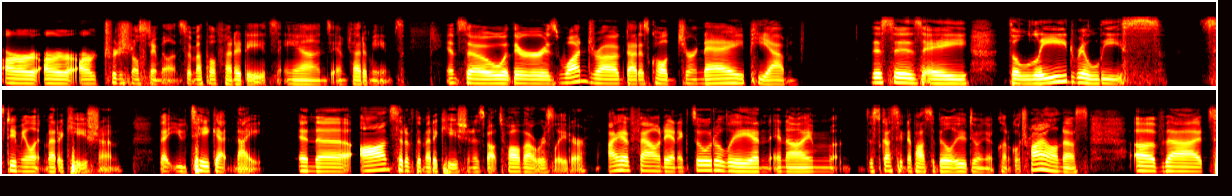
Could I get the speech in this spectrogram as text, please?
are, are, are traditional stimulants, so methylphenidates and amphetamines. And so there is one drug that is called Jornay PM. This is a delayed release stimulant medication that you take at night. And the onset of the medication is about 12 hours later. I have found anecdotally, and, and I'm discussing the possibility of doing a clinical trial on this, of that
